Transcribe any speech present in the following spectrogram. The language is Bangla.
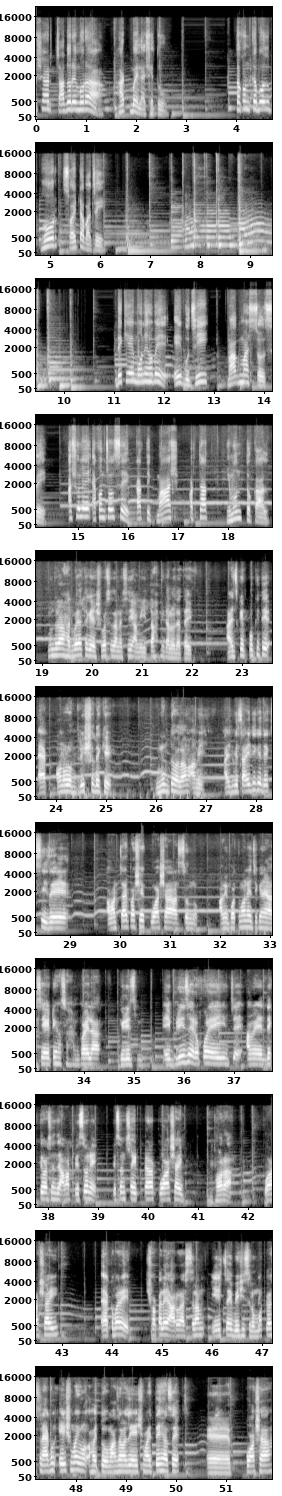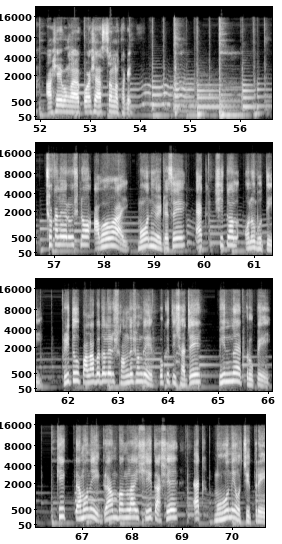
কুয়াশার চাদরে মোড়া হাটবাইলা সেতু। তখন কেবল ভোর ছয়টা বাজে। দেখে মনে হবে, এই বুঝি মাঘ মাস চলছে। আসলে এখন চলছে কার্তিক মাস, অর্থাৎ হেমন্তকাল। বন্ধুরা হাটবাড়া থেকে শুভেচ্ছা জানাচ্ছি আমি তাহমিদ আলুদা তাইব আজকে প্রকৃতির এক অনুরূপ দৃশ্য দেখে মুগ্ধ হলাম আমি। আজকে চারিদিকে দেখছি যে আমার চারপাশে কুয়াশা, আচ্ছন্ন। আমি বর্তমানে যেখানে আছি, এটি হচ্ছে হাটবাইলা ব্রিজ। এই ব্রিজের ওপরে এই যে আমি দেখতে পাচ্ছেন যে আমার পেছনে, পেছন সাইডটা কুয়াশায় ভরা। কুয়াশায় একবারে সকালে আরও আসছিলাম, এর চাই বেশি ছিল। মনে পারছেন এখন এই সময় হয়তো মাঝে মাঝে এই সময়তেই আছে কুয়াশা আসে এবং কুয়াশা আচ্ছন্ন থাকে। সকালের উষ্ণ আবহাওয়ায় মন হয়ে উঠেছে এক শীতল অনুভূতি। ঋতু পালাবদলের সঙ্গে সঙ্গে প্রকৃতি সাজে ভিন্ন এক রূপে। ঠিক তেমনই গ্রাম বাংলায় শীত আসে এক মোহনীয় চিত্রে।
